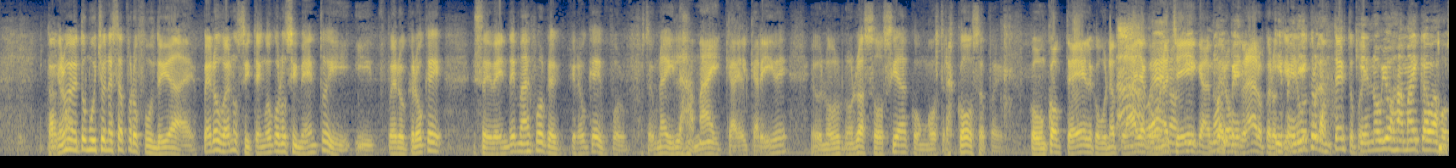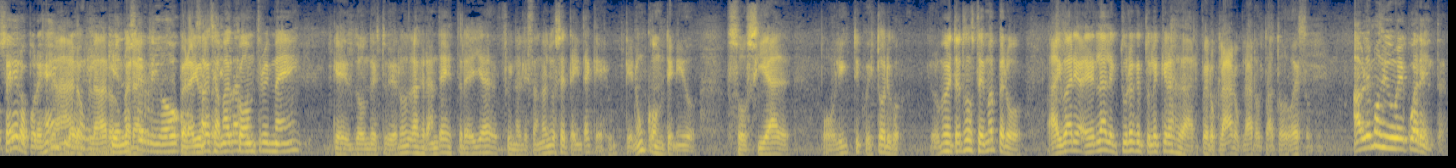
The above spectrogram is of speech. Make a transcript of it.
Yo no me meto mucho en esas profundidades, pero bueno, sí tengo conocimiento, y, pero creo que se vende más porque creo que por ser una isla Jamaica, el Caribe, uno, lo asocia con otras cosas, pues, con un cóctel, con una ah, playa, con una chica, pero, claro, pero tiene otro contexto. Pues. ¿Quién no vio Jamaica bajo cero, por ejemplo? Claro, claro. ¿Quién no se rió pero hay una que se llama Countryman, que donde estuvieron las grandes estrellas finalizando años 70, que tiene un contenido social, político, histórico. Yo no me meto en esos temas, pero hay varias, es la lectura que tú le quieras dar, pero claro, claro, está todo eso. Hablemos de V40.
